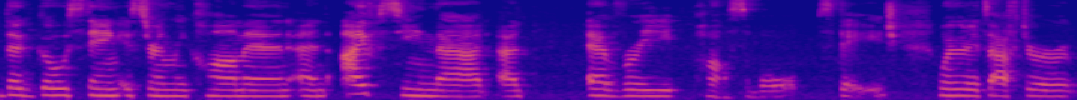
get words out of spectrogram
The ghosting is certainly common, and I've seen that at every possible stage, whether it's after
